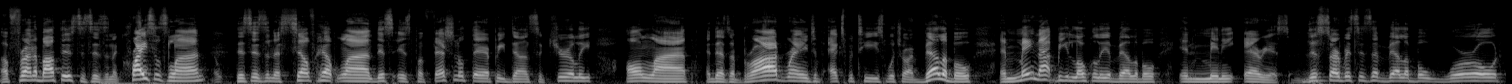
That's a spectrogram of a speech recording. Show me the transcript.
upfront about this. This isn't a crisis line. This isn't a self-help line. This is professional therapy done securely online, and there's a broad range of expertise which are available and may not be locally available in many areas. Mm-hmm. This service is available worldwide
